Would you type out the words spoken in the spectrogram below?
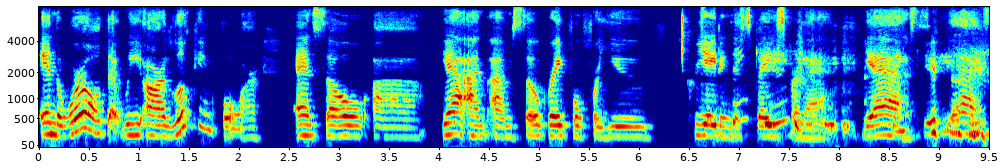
in the world that we are looking for. And so, uh, yeah, I'm I'm so grateful for you creating the space you. for that. Yes, you. yes,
